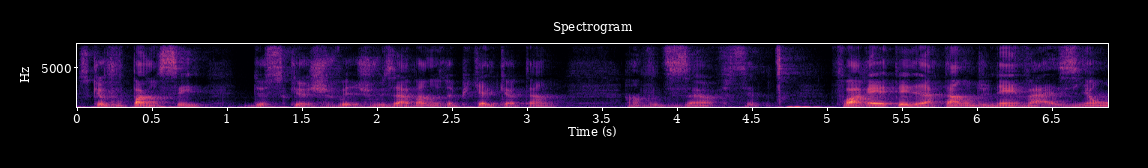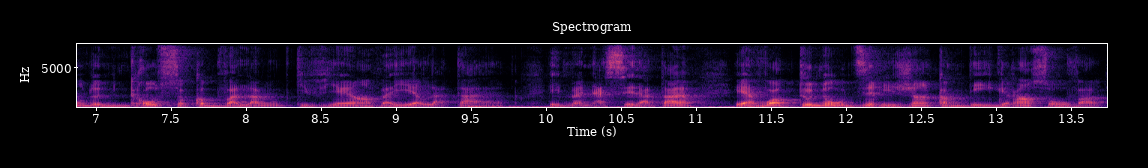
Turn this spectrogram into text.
ce que vous pensez de ce que je, je vous avance depuis quelque temps, en vous disant, faut arrêter d'attendre une invasion d'une grosse soucoupe volante qui vient envahir la Terre et menacer la Terre et avoir tous nos dirigeants comme des grands sauveurs.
